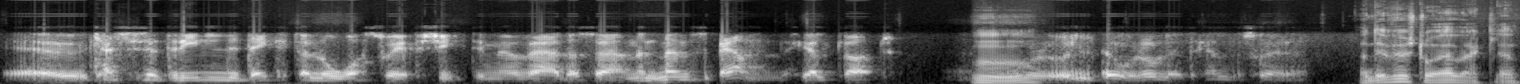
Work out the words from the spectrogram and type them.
eh, kanske sätter in lite extra lås och är försiktig med att vädra och så här. Men, men spänd, helt klart. Oro, lite oroligt, helt så är det. Ja, det förstår jag verkligen.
